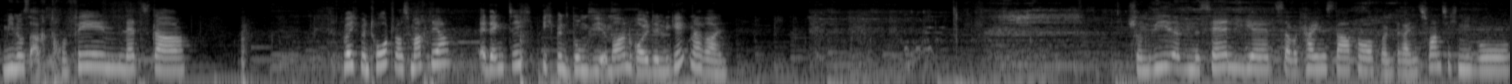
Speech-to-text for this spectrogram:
Minus 8 Trophäen, letzter. Weil ich bin tot, was macht er? Er denkt sich, ich bin dumm wie immer und rollt in die Gegner rein. Schon wieder eine Sandy jetzt, aber keine Star Power Rang 23 Niveau.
